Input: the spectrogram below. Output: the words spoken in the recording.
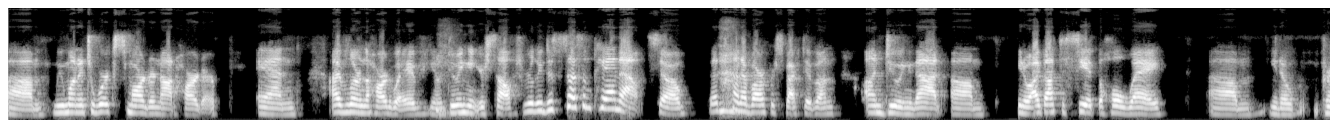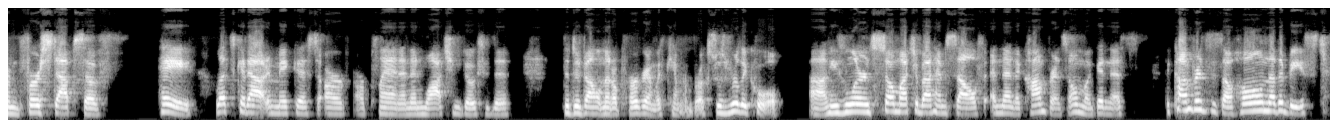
um, we wanted to work smarter, not harder. And I've learned the hard way of you know doing it yourself really just doesn't pan out. So that's kind of our perspective on on doing that. Um, you know, I got to see it the whole way. Um, you know, from first steps of hey, let's get out and make this our, our plan and then watch him go through the, the developmental program with Cameron Brooks was really cool. Uh, he's learned so much about himself. And then the conference, oh my goodness, the conference is a whole nother beast.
